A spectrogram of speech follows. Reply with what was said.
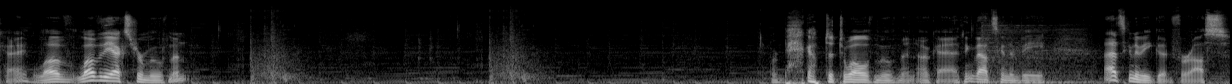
Okay, love love the extra movement. We're back up to 12 movement. Okay, I think that's going to be that's going to be good for us.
